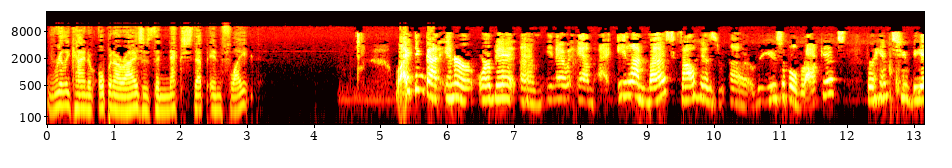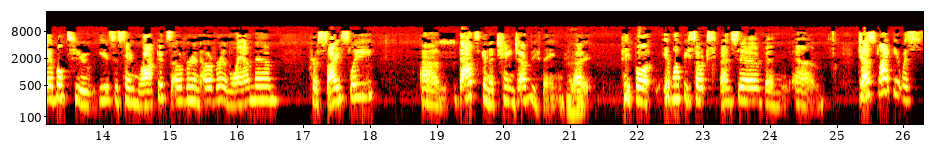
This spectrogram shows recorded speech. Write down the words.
really kind of open our eyes as the next step in flight? Well, I think that inner orbit, um, you know, and Elon Musk's all his uh, reusable rockets for him to be able to use the same rockets over and over and land them precisely, um, that's going to change everything. Mm-hmm. Uh, people, it won't be so expensive and um, just like it was,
